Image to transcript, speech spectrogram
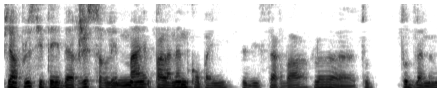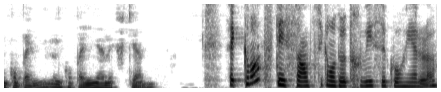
Puis en plus, ils étaient hébergés sur les mêmes par la même compagnie. C'était des serveurs là, euh, tout- de la même compagnie, une compagnie américaine. Fait que comment tu t'es senti quand t'as trouvé ce courriel-là?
